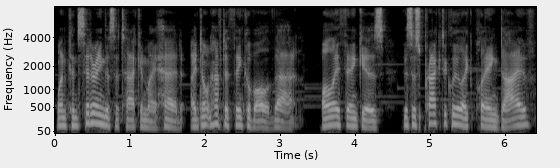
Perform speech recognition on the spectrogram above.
When considering this attack in my head, I don't have to think of all of that. All I think is, this is practically like playing dive,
